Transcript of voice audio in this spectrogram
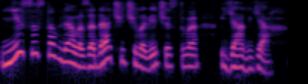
не составляло задачи человечества Ян-Ях.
